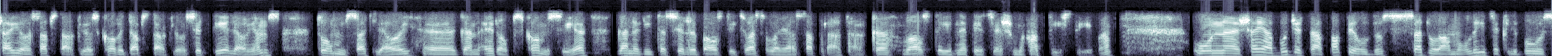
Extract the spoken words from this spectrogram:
šajos apstākļos, Covid apstākļos ir pieļaujams, to mums atļauj e, gan Eiropas komisija, gan arī tas ir balstīts veselajā saprātā, ka valstī ir nepieciešama attīstība. Un e, šajā budžetā papildus sadalāmo līdzekļu būs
